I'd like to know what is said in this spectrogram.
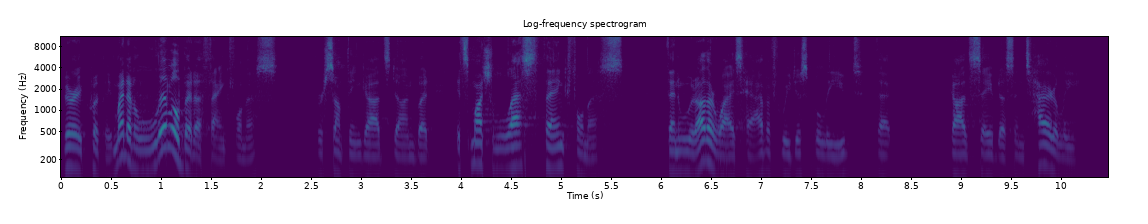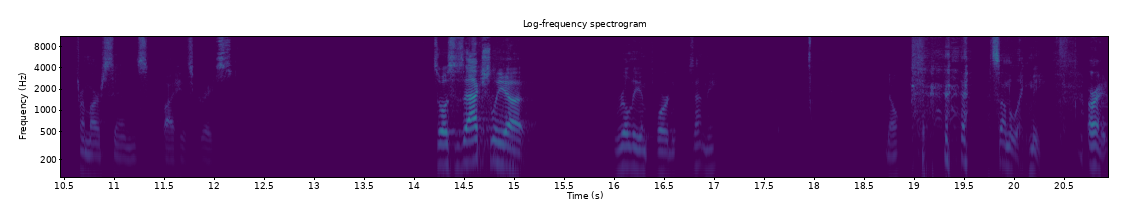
very quickly. Might have a little bit of thankfulness for something God's done, but it's much less thankfulness than we would otherwise have if we just believed that God saved us entirely from our sins by his grace. So this is actually a really important. Was that me? Okay. No? that sounded like me. All right.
